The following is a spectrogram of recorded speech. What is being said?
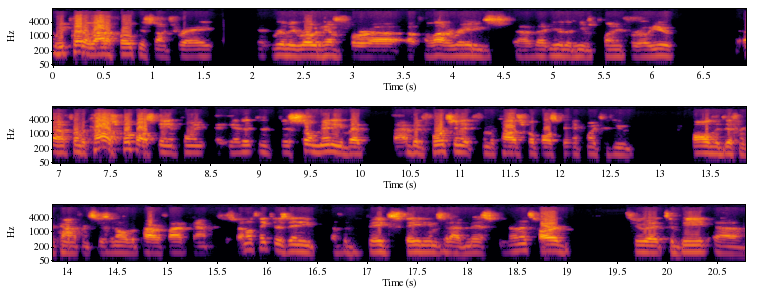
We put a lot of focus on Trae. It really rode him for uh, a, lot of ratings uh, that year that he was playing for OU. Uh, from a college football standpoint, yeah, there, there's so many, but I've been fortunate from a college football standpoint to do all the different conferences and all the Power Five conferences. I don't think there's any of the big stadiums that I've missed. You know, and it's hard to uh, to beat. Uh,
